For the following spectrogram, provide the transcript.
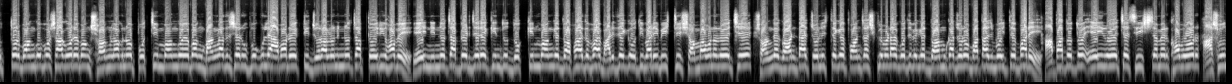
উত্তর বঙ্গোপসাগর এবং সংলগ্ন পশ্চিমবঙ্গ এবং বাংলাদেশের উপকূলে আবারও একটি জোরালো নিম্নচাপ তৈরি হবে। এই নিম্নচাপের জেরে কিন্তু দক্ষিণবঙ্গে দফায় দফায় ভারী থেকে অতি ভারী বৃষ্টির সম্ভাবনা রয়েছে। সঙ্গে ঘন্টায় চল্লিশ থেকে পঞ্চাশ কিলোমিটার গতিবেগে দমকা জোরো বাতাস বইতে পারে। আপাতত এই রয়েছে সিস্টেমের খবর। আসুন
